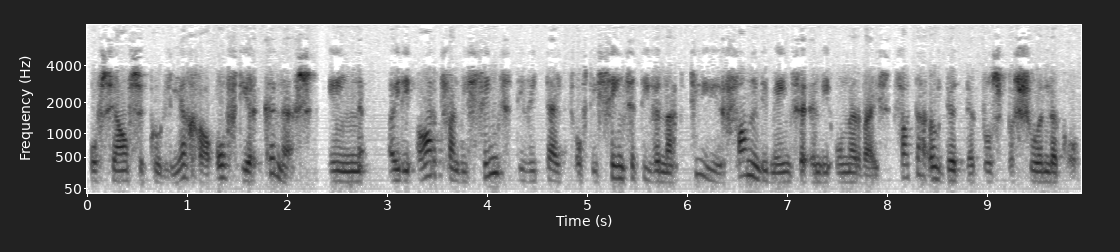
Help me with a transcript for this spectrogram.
of selfs 'n kollega of deur kinders. En uit die aard van die sensitiwiteit of die sensitiewe natuur van die mense in die onderwys vat 'n ou dit dikwels persoonlik op.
